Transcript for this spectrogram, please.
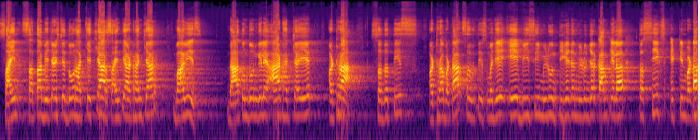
साईन सता बेचाळीसचे दोन हातचे चार साईन ते अठरा चार बावीस. दहातून दोन गेले आठ हातच्या एक अठरा. सदतीस अठरा बटा सदतीस. म्हणजे ए बी सी मिळून तिघे जण मिळून जर काम केलं तर सिक्स एट्टीन बटा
